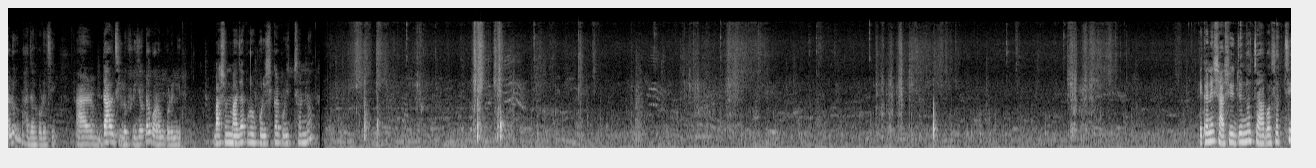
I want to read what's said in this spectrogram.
আলু ভাজা করেছি। আর ডাল ছিল ফ্রিজে, ওটা গরম করে নিই বাসন মাজা পুরো পরিষ্কার, পরিচ্ছন্ন। এখানে শাশুড়ির জন্য চা বসাচ্ছি।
